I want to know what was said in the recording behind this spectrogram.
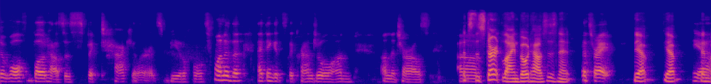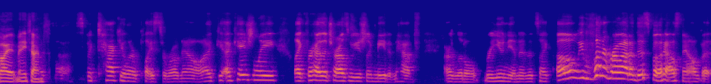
DeWolfe boathouse is spectacular. It's beautiful. It's one of the, I think it's the crown jewel on on the Charles. It's Um, the start line boathouse, isn't it? That's right. Yep. Yep. Yeah. Been by it many times. Spectacular place to row now. I, occasionally, like for Head of the Charles, we usually meet and have our little reunion, and it's like, oh, we want to row out of this boathouse now, but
